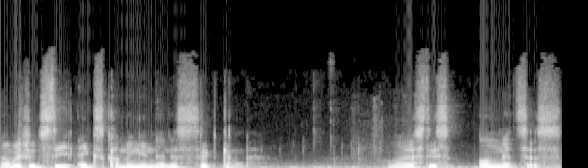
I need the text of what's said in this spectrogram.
and we should see eggs coming in in a second why is this on it says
